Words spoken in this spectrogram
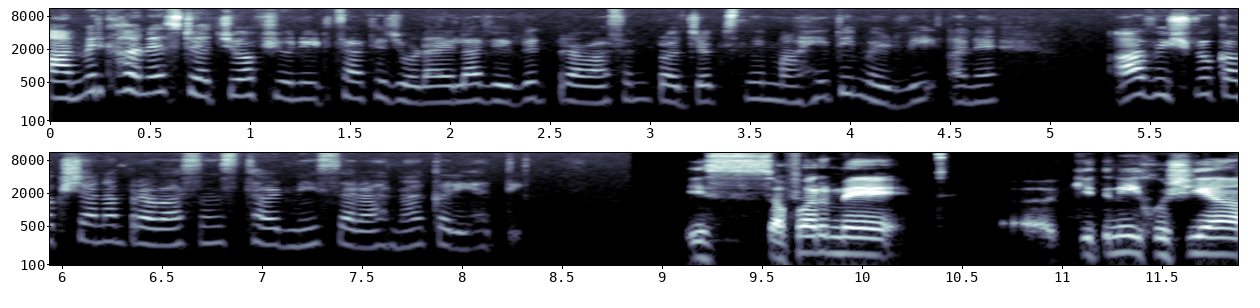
આમિર ખાને સ્ટેચ્યુ ઓફ યુનિટી સાથે જોડાયેલા વિવિધ પ્રવાસન પ્રોજેક્ટ્સની માહિતી મેળવી અને આ વિશ્વ કક્ષાના પ્રવાસન સ્થળની સરાહના કરી હતી इस सफ़र में अ, कितनी खुशियाँ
